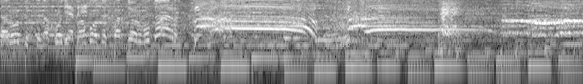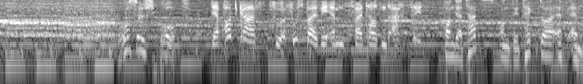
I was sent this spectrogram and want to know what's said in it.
торопится, находит свободных партнеров. Удар! Russisch Brot, der Podcast zur Fußball-WM 2018 von der Taz und Detektor FM.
